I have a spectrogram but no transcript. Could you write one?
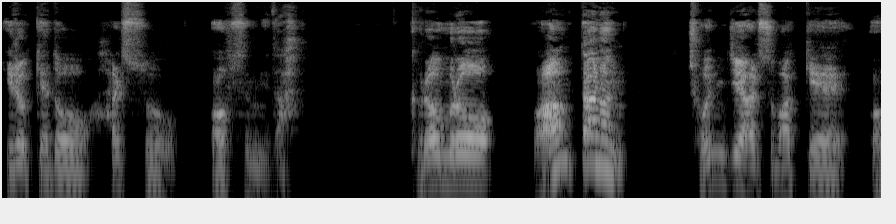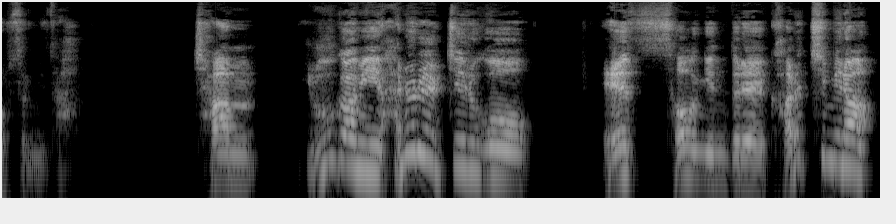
이렇게도 할 수 없습니다. 그러므로 왕따는 존재할 수밖에 없습니다. 참 유감이 하늘을 찌르고 옛 성인들의 가르침이나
